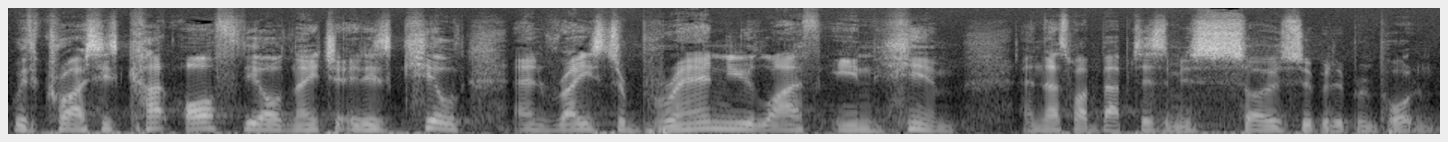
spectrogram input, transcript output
with Christ. He's cut off the old nature, it is killed and raised to brand new life in Him. And that's why baptism is so super duper important.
